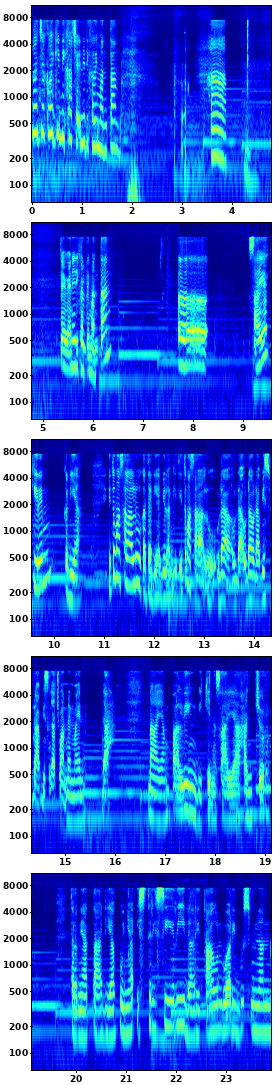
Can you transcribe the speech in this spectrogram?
Ngajak lagi nikah cewek ini di Kalimantan. Nah, cewek ini di Kalimantan. eh saya kirim ke dia. Itu masa lalu kata dia bilang gitu. Itu masa lalu. Udah udah udah udah habis, udah habis nggak cuma main-main. Dah. Nah, yang paling bikin saya hancur ternyata dia punya istri siri dari tahun 2019.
